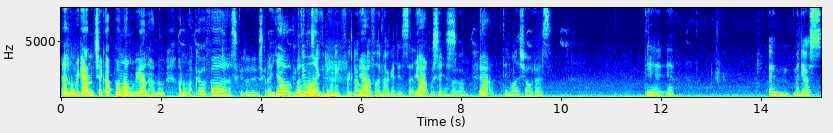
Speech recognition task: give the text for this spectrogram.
At hun vil gerne tjekke op på mig, hun vil gerne, har du, har du nogle opgaver for, og skal du, skal du have hjælp? Men det er måske, noget, ikke? fordi hun ikke føler, at hun Ja. har fået nok af det selv. Ja, hun præcis. Ja. Det er meget sjovt også. Det, ja. Øhm, men det er også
